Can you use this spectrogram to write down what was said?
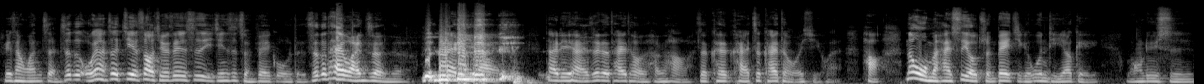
非常完整，这个我想这个介绍绝对是已经是准备过的，这个太完整了，太厉害，太厉害，这个 title 很好，这开开这开头我喜欢。好，那我们还是有准备几个问题要给王律师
